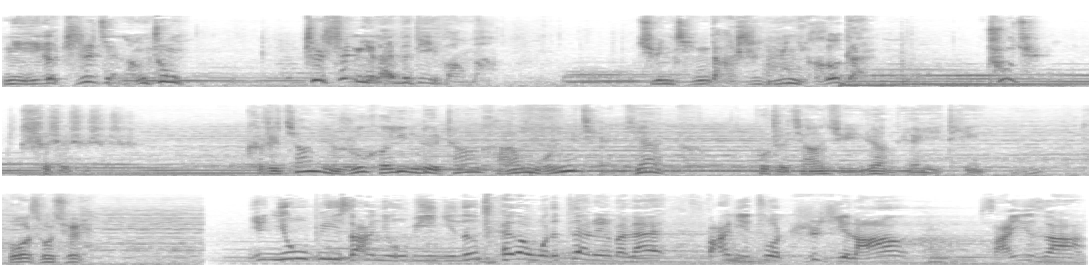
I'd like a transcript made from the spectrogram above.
你一个执剑郎中，这是你来的地方吗？军情大事与你何干？出去！是是是是是。可是将军如何应对章邯，我有浅见呢。不知将军愿不愿意听？拖出去！你牛逼啥牛逼？你能猜到我的战略吗？来，把你做执戟郎，啥意思啊？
